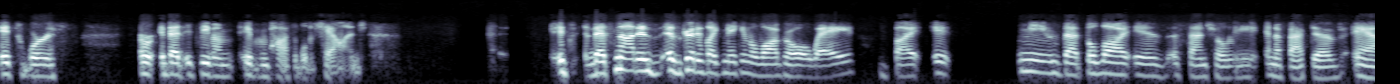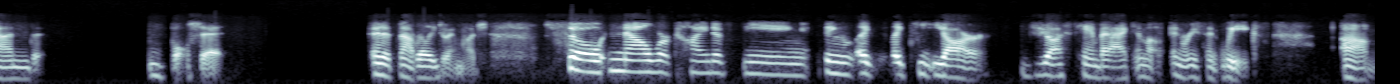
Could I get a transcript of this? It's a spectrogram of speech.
it's worth or that it's even even possible to challenge. It's that's not as as good as like making the law go away, but it means that the law is essentially ineffective and bullshit. And it's not really doing much. So now we're kind of seeing things like like TER just came back in the, in recent weeks um,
